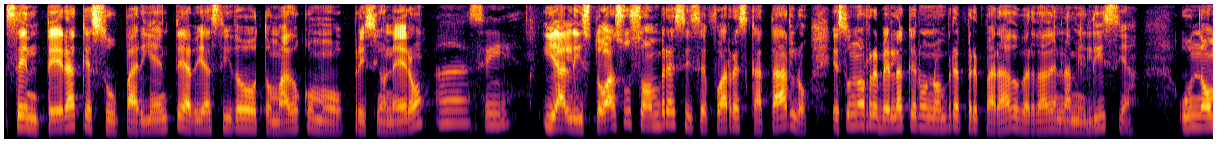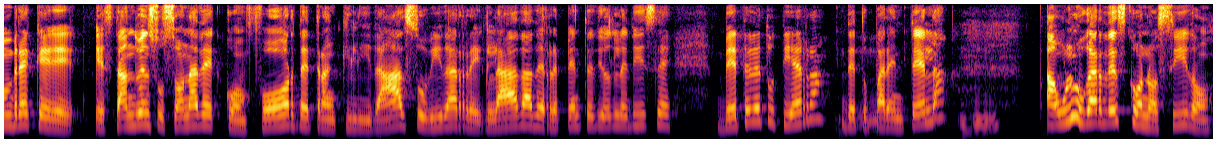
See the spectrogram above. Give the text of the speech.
se entera que su pariente había sido tomado como prisionero. Ah, sí. Y alistó a sus hombres y se fue a rescatarlo. Esto nos revela que era un hombre preparado, ¿verdad?, en la milicia. Un hombre que estando en su zona de confort, de tranquilidad, su vida arreglada, de repente Dios le dice, vete de tu tierra, de tu parentela, uh -huh. a un lugar desconocido.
